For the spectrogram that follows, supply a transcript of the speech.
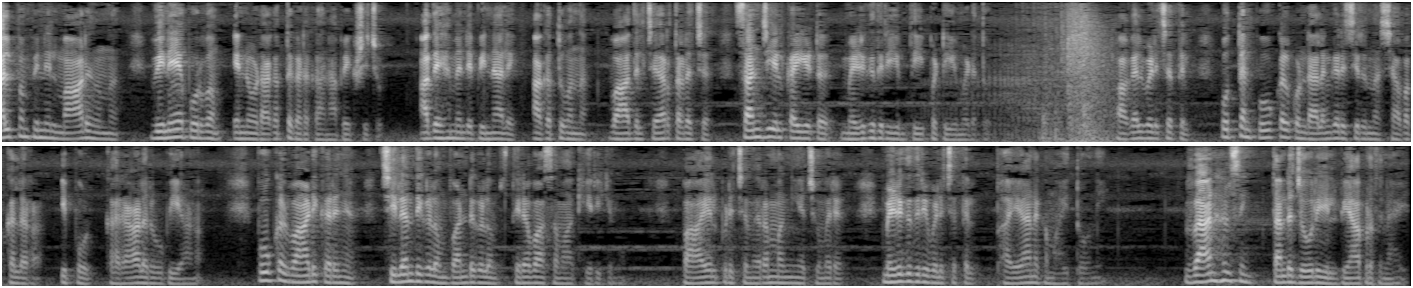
അല്പം പിന്നിൽ മാറി നിന്ന് വിനയപൂർവം എന്നോട് അകത്ത് കിടക്കാൻ അപേക്ഷിച്ചു. അദ്ദേഹം എന്റെ പിന്നാലെ അകത്തുവന്ന് വാതിൽ ചേർത്തടച്ച് സഞ്ചിയിൽ കൈയിട്ട് മെഴുകുതിരിയും തീപ്പെട്ടിയും എടുത്തു. പകൽ വെളിച്ചത്തിൽ പുത്തൻ പൂക്കൾ കൊണ്ട് അലങ്കരിച്ചിരുന്ന ശവക്കല്ലറ ഇപ്പോൾ കരാളരൂപിയാണ്. പൂക്കൾ വാടിക്കരഞ്ഞ് ചിലന്തികളും വണ്ടുകളും സ്ഥിരവാസമാക്കിയിരിക്കുന്നു. പായൽ പിടിച്ച് നിറം മങ്ങിയ ചുമര് മെഴുകുതിരി വെളിച്ചത്തിൽ ഭയാനകമായി തോന്നി. വാൻഹൽ സിംഗ് തന്റെ ജോലിയിൽ വ്യാപൃതനായി.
